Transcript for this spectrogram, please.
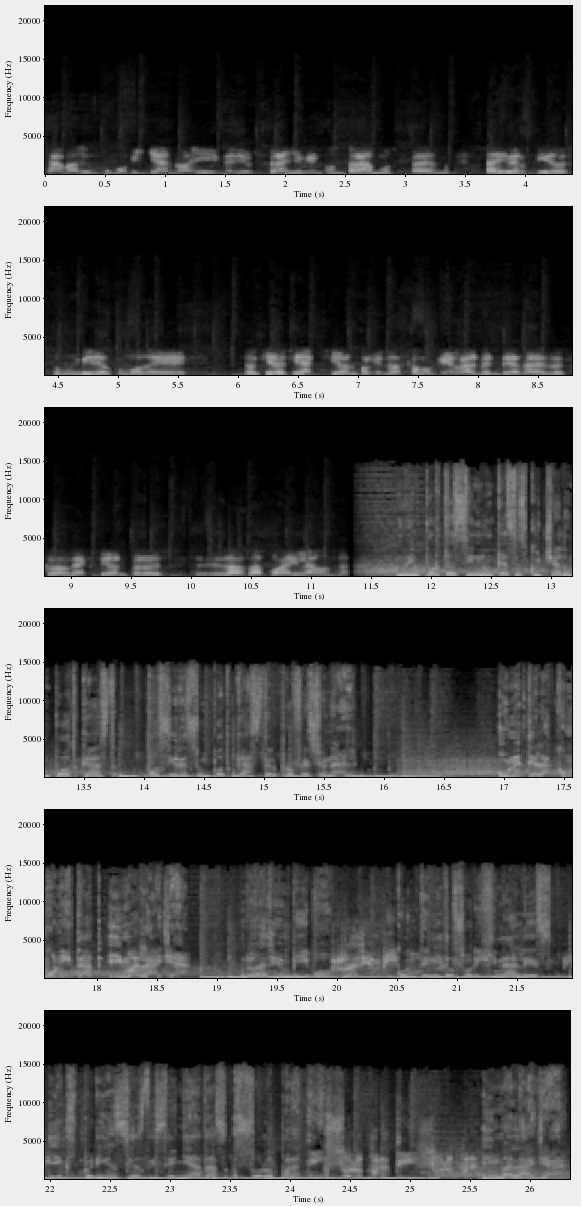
chava de un como villano ahí medio extraño que encontramos. Está, está divertido, es como un video como de, no quiero decir acción porque no es como que realmente, ya sabes, es cosas de acción, pero es, es- va, va por ahí la onda. No importa si nunca has escuchado un podcast o si eres un podcaster profesional. Únete a la comunidad Himalaya. Radio en vivo. Radio en vivo. Contenidos originales y experiencias diseñadas solo para ti. Solo para ti. Himalaya.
